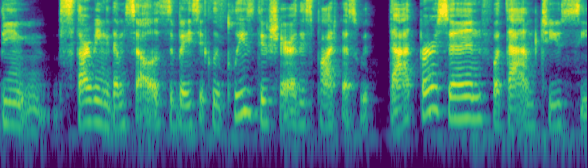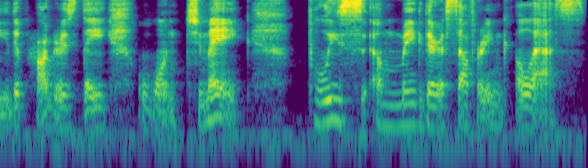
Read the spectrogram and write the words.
being starving themselves. Basically please do share this podcast with that person for them to see the progress they want to make please uh, make their suffering less.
